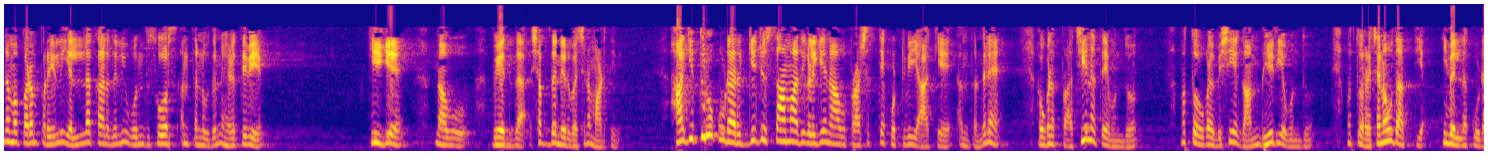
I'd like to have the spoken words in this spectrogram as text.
ನಮ್ಮ ಪರಂಪರೆಯಲ್ಲಿ ಎಲ್ಲ ಕಾಲದಲ್ಲಿ ಒಂದು ಸೋರ್ಸ್ ಅಂತನ್ನುವುದನ್ನು ಹೇಳ್ತೀವಿ. ಹೀಗೆ ನಾವು ವೇದದ ಶಬ್ದ ನಿರ್ವಚನ ಮಾಡ್ತೀವಿ. ಹಾಗಿದ್ದರೂ ಕೂಡ ಋಗ್ಯಜು ಸಾಮಾದಿಗಳಿಗೆ ನಾವು ಪ್ರಾಶಸ್ತ್ಯ ಕೊಟ್ವಿ ಯಾಕೆ ಅಂತಂದರೆ ಅವುಗಳ ಪ್ರಾಚೀನತೆ ಒಂದು, ಮತ್ತು ಅವುಗಳ ವಿಷಯ ಗಾಂಭೀರ್ಯ ಒಂದು, ಮತ್ತು ರಚನೌದಾತ್ಯ ಇವೆಲ್ಲ ಕೂಡ.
